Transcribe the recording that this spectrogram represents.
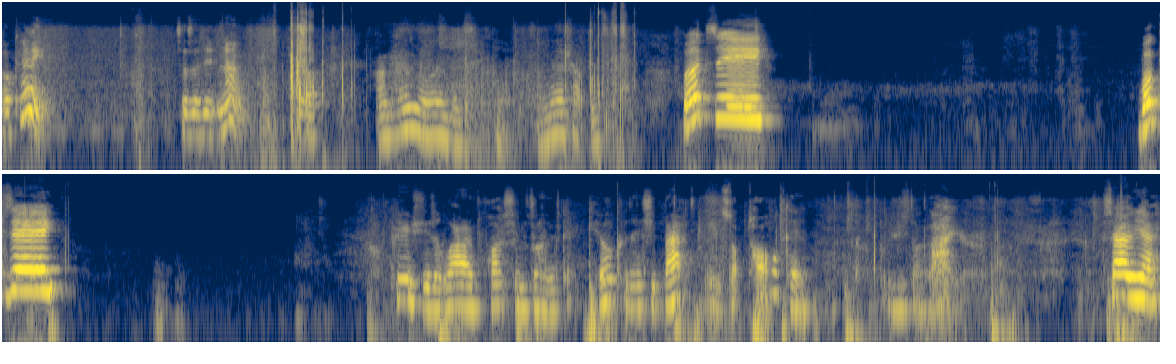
okay. Says I didn't know. So, I'm home alone basically. I'm gonna chat with Bugsy! Bugsy! She's alive. I thought she was going to get killed because then she backed me and stopped talking. But she's alive. So yeah.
